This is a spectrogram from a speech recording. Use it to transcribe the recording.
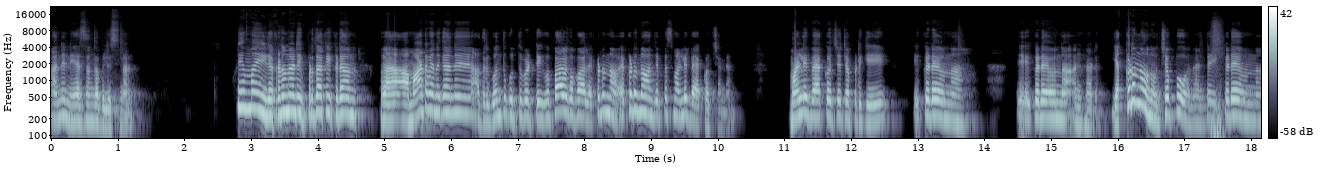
అని నీరసంగా పిలుస్తున్నాడు. అమ్మా ఇది ఎక్కడున్నాడు? ఇప్పటిదాకా ఇక్కడే ఆ- ఆ మాట వినగానే అతని గొంతు గుర్తుపట్టి గోపాల్ గోపాల్ ఎక్కడున్నావు? ఎక్కడున్నావు? అని చెప్పేసి మళ్ళీ బ్యాక్ వచ్చాను నేను. మళ్ళీ బ్యాక్ వచ్చేటప్పటికి ఇక్కడే ఉన్నా ఇక్కడే ఉన్నా అంటున్నాడు. ఎక్కడున్నావు నువ్వు? చెప్పు అని అంటే ఇక్కడే ఉన్నా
